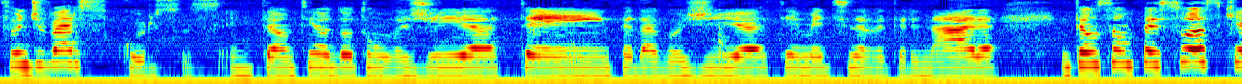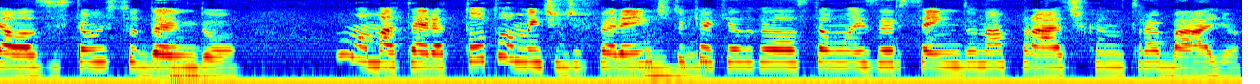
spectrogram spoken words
São diversos cursos. Então, tem odontologia, tem pedagogia, tem medicina veterinária. Então, são pessoas que elas estão estudando uma matéria totalmente diferente do que aquilo que elas estão exercendo na prática no trabalho,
